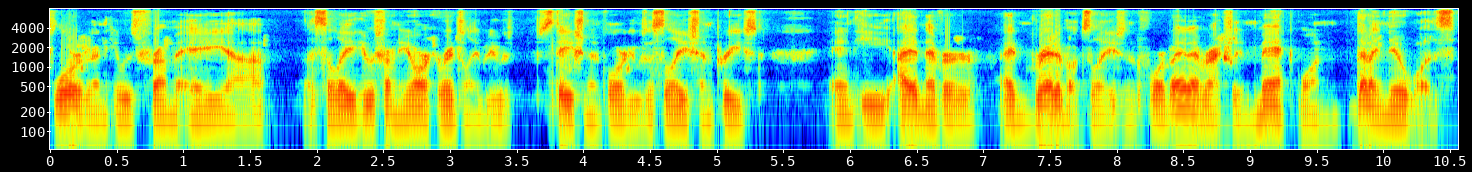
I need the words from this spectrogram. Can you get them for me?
Florida, and he was from a uh, a he was from New York originally, but he was stationed in Florida. He was a Salesian priest, and he I had never I had read about Salesians before, but I never actually met one that I knew was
